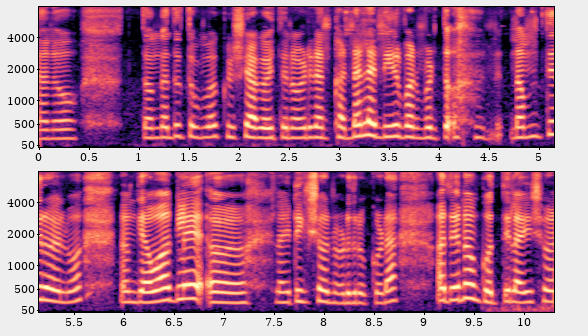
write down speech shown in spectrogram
ನಾನು ನಂಗಂತೂ ತುಂಬ ಖುಷಿ ಆಗೋಯ್ತು ನೋಡಿ ನನ್ನ ಕಣ್ಣಲ್ಲೇ ನೀರು ಬಂದ್ಬಿಡ್ತು. ನಂಬ್ತಿರೋ ಇಲ್ವೋ? ನಂಗೆ ಯಾವಾಗಲೇ ಲೈಟಿಂಗ್ ಶೋ ನೋಡಿದ್ರು ಕೂಡ ಅದೇನೋ ಗೊತ್ತಿಲ್ಲ ಈಶ್ವರ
